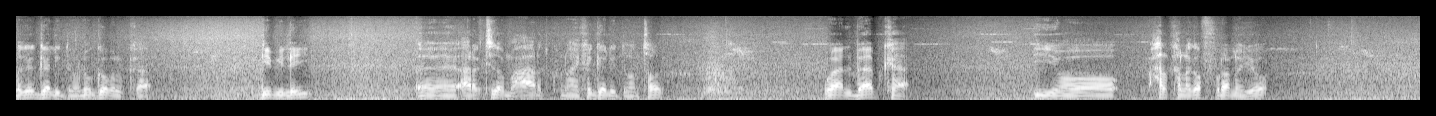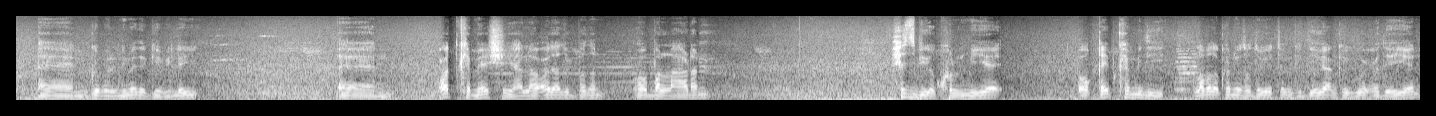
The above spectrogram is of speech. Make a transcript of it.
laga gali doono gobolka gebiley aragtida mucaaradkuna ay ka geli doonto waa albaabka iyo halka laga furanayo gobolnimada gebiley. Codka meesha yaalla cod aad u badan oo ballaadhan xisbiga kulmiye oo qayb ka midii deegaankaygu u codeeyeen.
